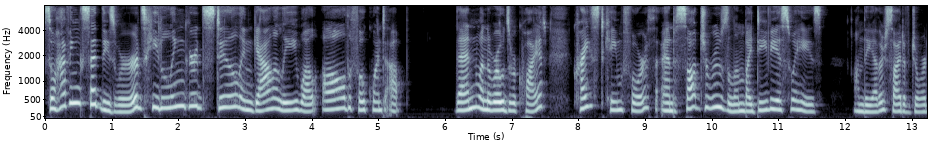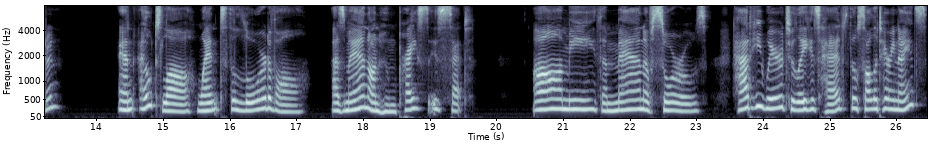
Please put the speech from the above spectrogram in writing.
So, having said these words, he lingered still in Galilee while all the folk went up. Then, when the roads were quiet, Christ came forth and sought Jerusalem by devious ways, on the other side of Jordan. An outlaw went the Lord of all, as man on whom price is set. Ah me, the man of sorrows! Had he where to lay his head those solitary nights?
